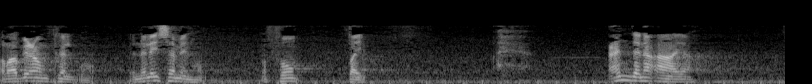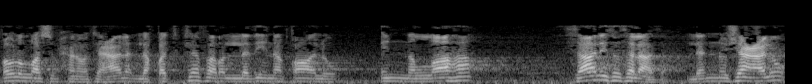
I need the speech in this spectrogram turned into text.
رابعهم كلبهم. لأن ليس منهم. مفهوم؟ طيب. عندنا آية. قول الله سبحانه وتعالى لقد كفر الذين قالوا إن الله ثالث ثلاثة. لأنه جعلوا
